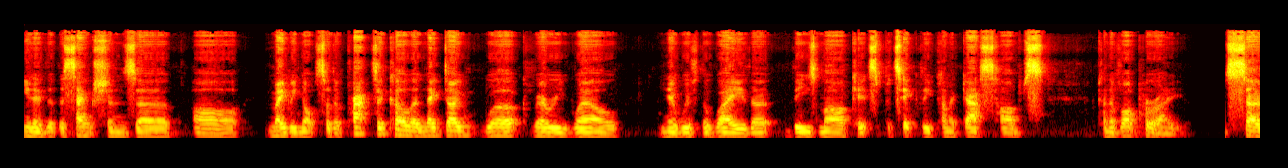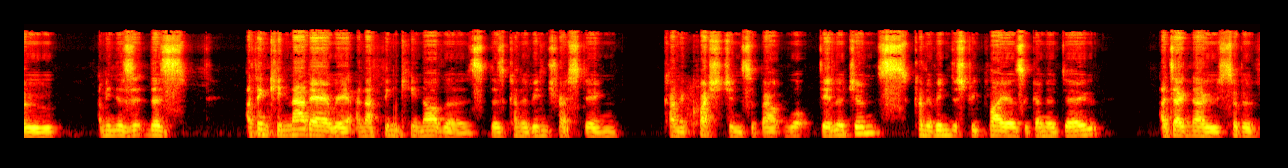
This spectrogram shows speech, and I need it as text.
you know, that the sanctions are, are maybe not sort of practical and they don't work very well, you know, with the way that these markets, particularly kind of gas hubs, kind of operate. So, I mean, there's, there's, I think in that area and I think in others, there's kind of interesting kind of questions about what diligence kind of industry players are going to do. I don't know, sort of,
